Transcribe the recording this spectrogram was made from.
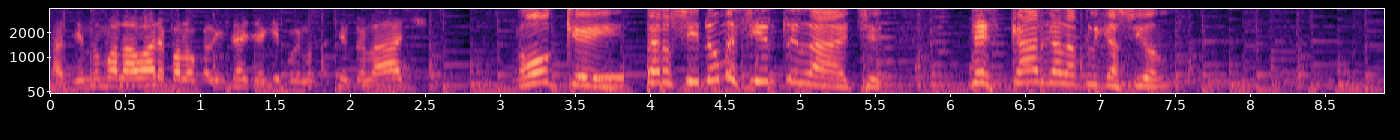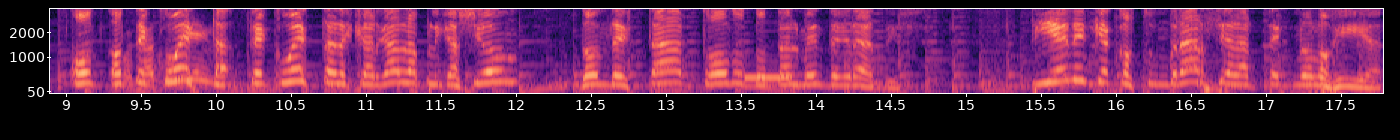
Haciendo malabares para localizar aquí porque no se siente la H. Ok, pero si no me siente la H, descarga la aplicación. O, o Pues te cuesta, bien. te cuesta descargar la aplicación donde está todo totalmente gratis. Tienen que acostumbrarse a la tecnología.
